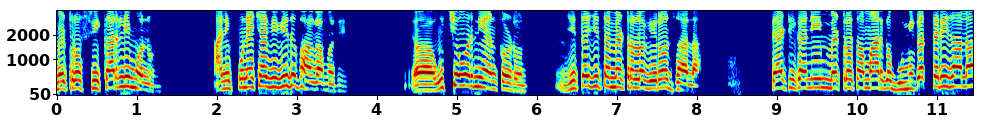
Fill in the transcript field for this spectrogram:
मेट्रो स्वीकारली म्हणून. आणि पुण्याच्या विविध भागामध्ये उच्चवर्णीयांकडून जिथं जिथं मेट्रोला विरोध झाला त्या ठिकाणी मेट्रोचा मार्ग भूमिगत तरी झाला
